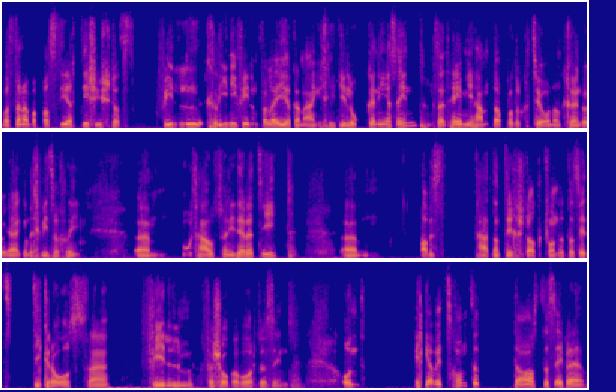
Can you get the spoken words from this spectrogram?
Was dann aber passiert ist, ist, dass viele kleine Filmverleiher dann eigentlich in die Lücke nie sind und gesagt, hey, wir haben da Produktion und können euch eigentlich wie so ein bisschen ähm, aushelfen in dieser Zeit. Ähm, aber es hat natürlich stattgefunden, dass jetzt die grossen Filme verschoben worden sind. Und ich glaube, jetzt kommt so das, dass eben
